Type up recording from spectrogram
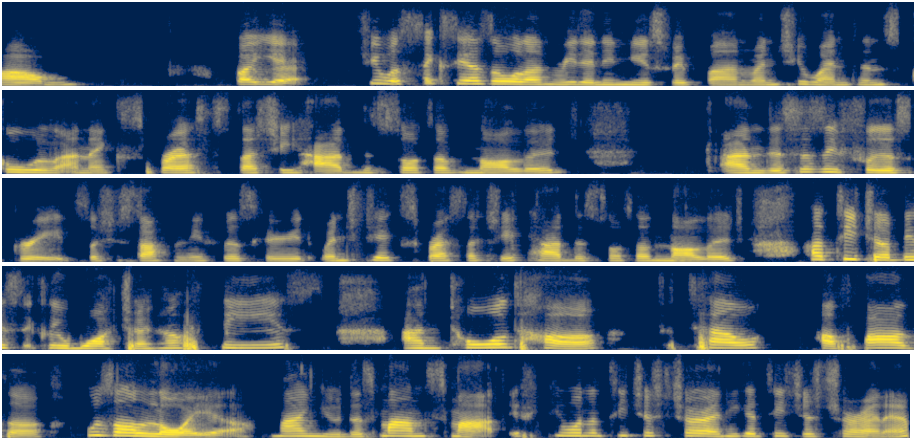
Um, but yeah, she was six years old and reading the newspaper. And when she went in school and expressed that she had this sort of knowledge, and this is the first grade, so she started in the first grade. When she expressed that she had this sort of knowledge, her teacher basically watched in her face and told her to tell her father, who's a lawyer, mind you, this man's smart. If you want to teach his children, he can teach his children. Eh?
